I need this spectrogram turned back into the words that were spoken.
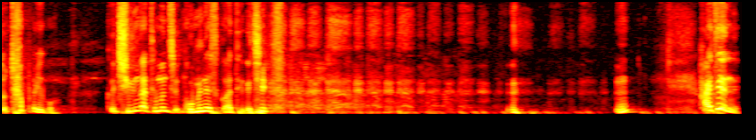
또 차버리고 그 지금 같으면 지금 고민했을 것 같아 그렇지? 응? 하여튼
